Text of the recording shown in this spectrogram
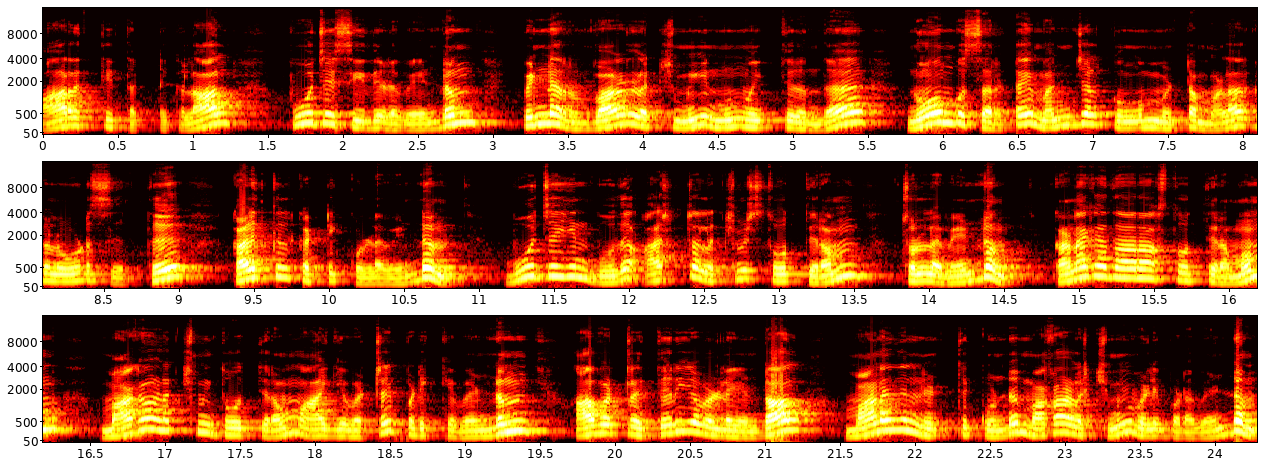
ஆரத்தி தட்டுகளால் பூஜை செய்திட வேண்டும். பின்னர் வரலட்சுமியின் முன் வைத்திருந்த நோன்பு சரட்டை மஞ்சள் குங்குமமிட்ட மலர்களோடு சேர்த்து கழுத்தில் கட்டிக்கொள்ள வேண்டும். பூஜையின் போது அஷ்டலக்ஷ்மி ஸ்தோத்திரம் சொல்ல வேண்டும். கனகதாரா ஸ்தோத்திரமும் மகாலட்சுமி தோத்திரமும் ஆகியவற்றை படிக்க வேண்டும். அவற்றை தெரியவில்லை என்றால் மனதில் நிறுத்திக்கொண்டு மகாலட்சுமி வழிபட வேண்டும்.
